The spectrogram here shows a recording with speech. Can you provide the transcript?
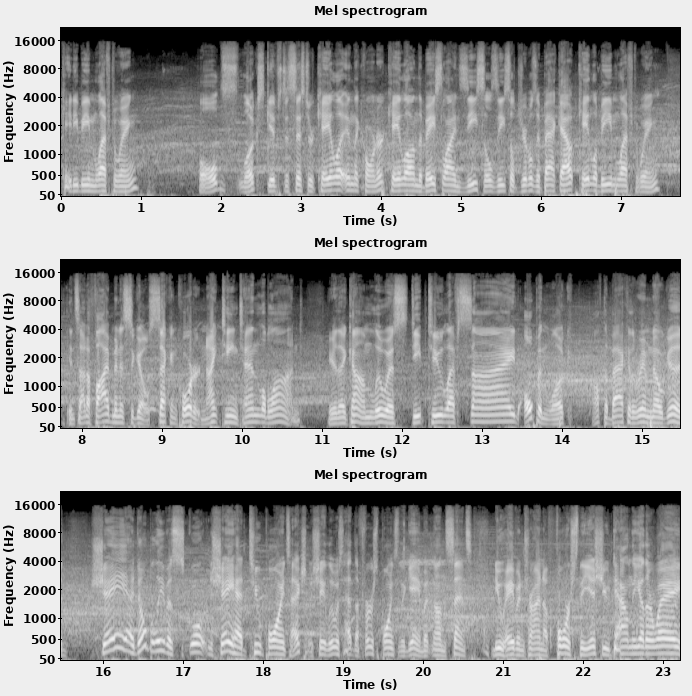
Katie Beam left wing. Holds, looks, gives to sister Kayla in the corner. Kayla on the baseline, Ziesel. Ziesel dribbles it back out. Kayla Beam left wing. Inside of five minutes to go. Second quarter, 19 10 LeBlond. Here they come. Lewis, deep two, left side. Open look. Off the back of the rim, no good. Shea, I don't believe has scored. Shea had two points. Actually, Shea Lewis had the first points of the game, but none since. New Haven trying to force the issue down the other way.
